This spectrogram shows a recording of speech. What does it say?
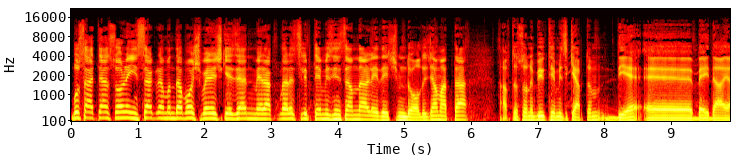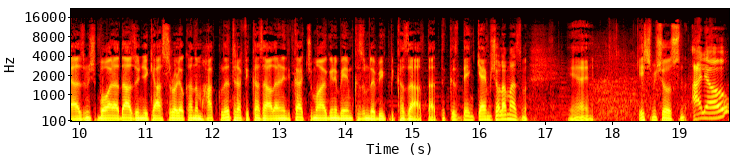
Bu saatten sonra Instagram'ında boş beleş gezen merakları silip temiz insanlarla iletişimde olacağım. Hatta hafta sonu büyük temizlik yaptım diye eee, Beyda yazmış. Bu arada az önceki astrolog hanım haklı. Trafik kazalarına dikkat. Cuma günü benim kızım da büyük bir kaza atlattı. Kız denk gelmiş olamaz mı? Yani geçmiş olsun. Alo.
